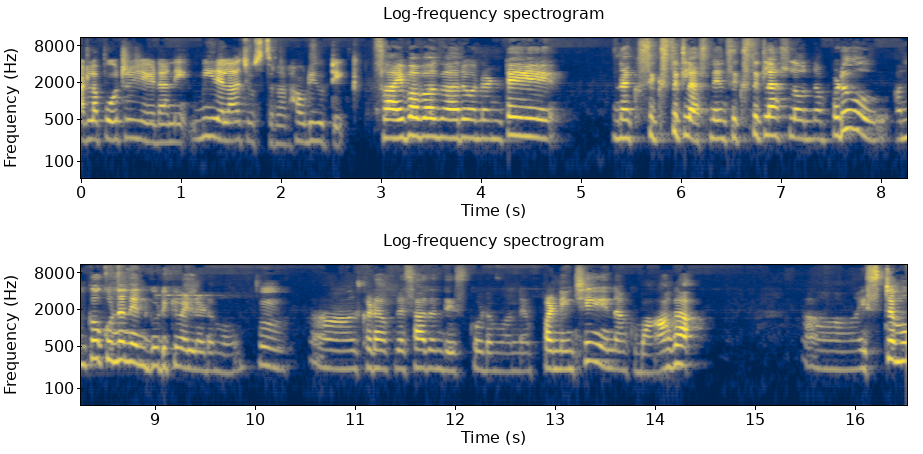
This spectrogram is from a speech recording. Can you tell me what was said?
అట్లా పోర్ట్రీ చేయడాన్ని మీరు ఎలా చూస్తున్నారు? How do you take Saibaba గారు అని అంటే నాకు సిక్స్త్ క్లాస్ నేను సిక్స్త్ క్లాస్లో ఉన్నప్పుడు అనుకోకుండా నేను గుడికి వెళ్ళడము. అక్కడ ప్రసాదం తీసుకోవడము అన్నప్పటి నుంచి నాకు బాగా ఇష్టము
